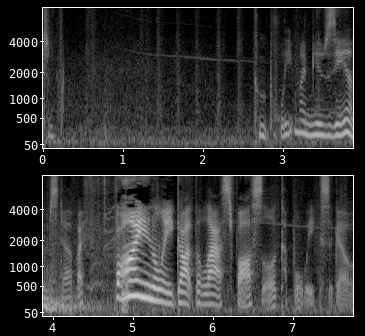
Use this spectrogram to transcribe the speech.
to complete my museum stuff. I finally got the last fossil a couple weeks ago.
